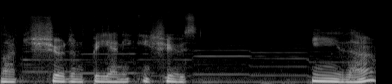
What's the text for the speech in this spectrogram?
That shouldn't be any issues either.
